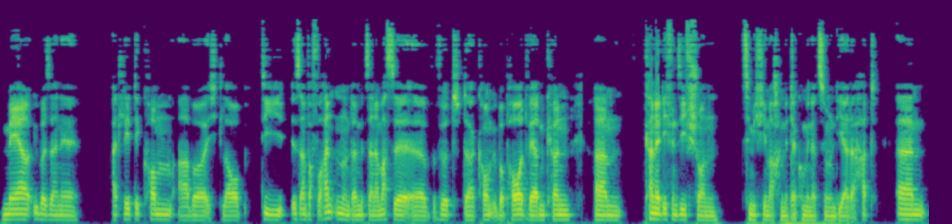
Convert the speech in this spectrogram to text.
mehr über seine Athletik kommen, aber ich glaube, die ist einfach vorhanden und dann mit seiner Masse äh, wird da kaum überpowered werden können. Ähm, kann er defensiv schon ziemlich viel machen mit der Kombination, die er da hat. Ähm,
